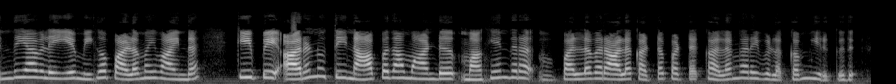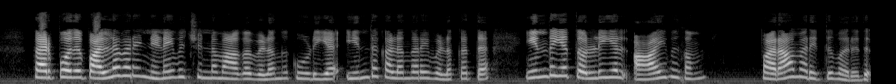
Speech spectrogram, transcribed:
இந்தியாவிலேயே மிக பழமை வாய்ந்த கிபி அறுநூத்தி நாற்பதாம் ஆண்டு மகேந்திர பல்லவரால கட்டப்பட்ட கலங்கரை விளக்கம் இருக்குது. தற்போது பல்லவரின் நினைவு சின்னமாக விளங்கக்கூடிய இந்த கலங்கரை விளக்கத்தை இந்திய தொல்லியல் ஆய்வகம் பராமரித்து வருது.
